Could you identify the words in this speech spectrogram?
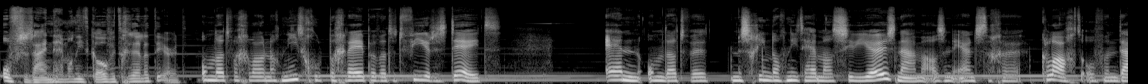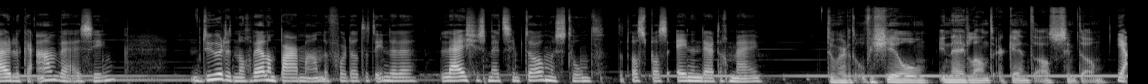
of ze zijn helemaal niet COVID gerelateerd? Omdat we gewoon nog niet goed begrepen wat het virus deed... En omdat we het misschien nog niet helemaal serieus namen als een ernstige klacht of een duidelijke aanwijzing, duurde het nog wel een paar maanden voordat het in de lijstjes met symptomen stond. Dat was pas 31 mei. Toen werd het officieel in Nederland erkend als symptoom. Ja.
